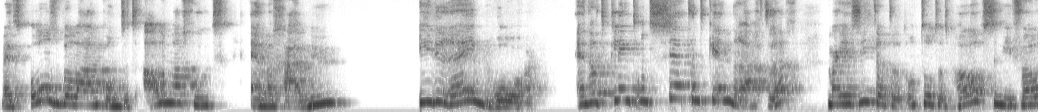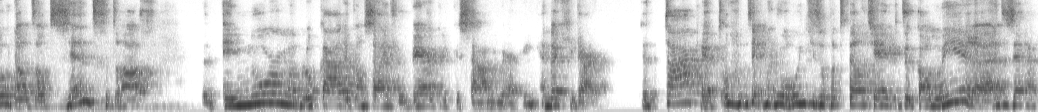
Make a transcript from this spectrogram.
met ons belang komt het allemaal goed en we gaan nu iedereen horen. En dat klinkt ontzettend kinderachtig, maar je ziet dat het tot het hoogste niveau dat dat zendgedrag een enorme blokkade kan zijn voor werkelijke samenwerking. En dat je daar de taak hebt om zeg maar, de hondjes op het veldje even te kalmeren en te zeggen:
